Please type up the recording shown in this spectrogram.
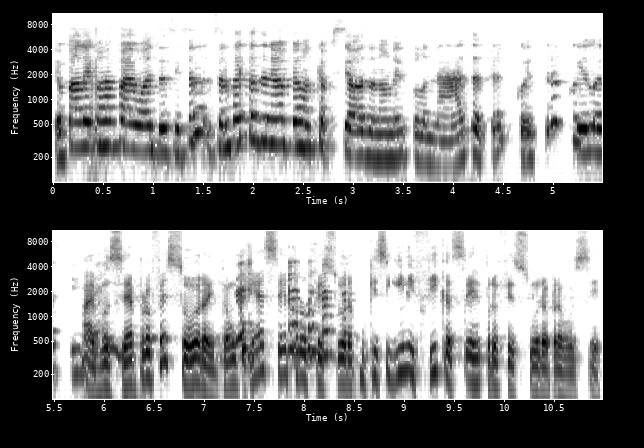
Eu falei com o Rafael antes assim: você não, você não vai fazer nenhuma pergunta capciosa, não. Ele falou: nada, tranquilo, tranquilo assim. Mas né? você é professora, então o que é ser professora? o que significa ser professora para você?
